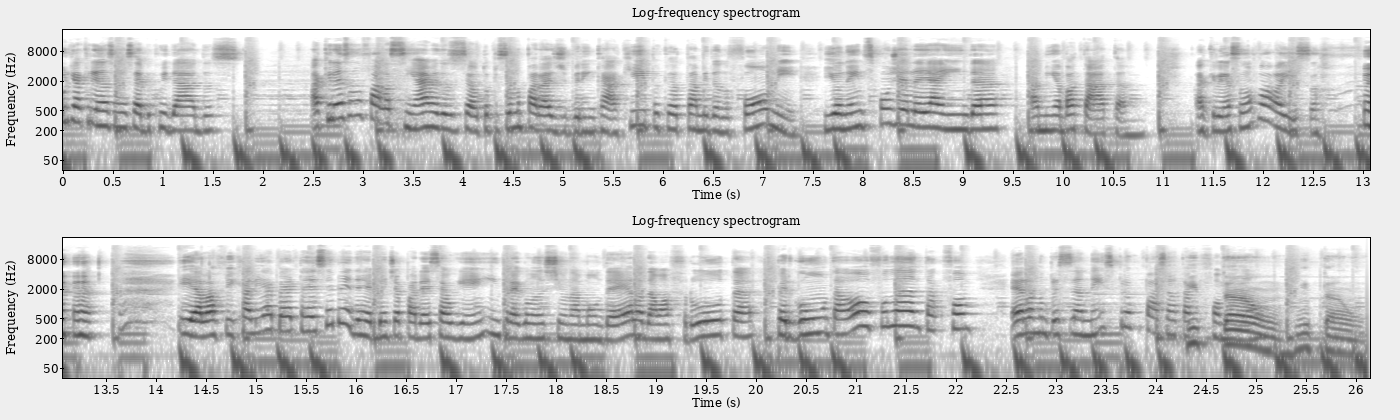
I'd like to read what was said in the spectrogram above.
Porque a criança recebe cuidados. A criança não fala assim: ai meu Deus do céu, eu tô precisando parar de brincar aqui porque eu tá me dando fome e eu nem descongelei ainda a minha batata. A criança não fala isso. e ela fica ali aberta a receber. De repente aparece alguém, entrega um lanchinho na mão dela, dá uma fruta, pergunta: Ô, Fulano, tá com fome? Ela não precisa nem se preocupar se ela tá com fome. Então, então,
